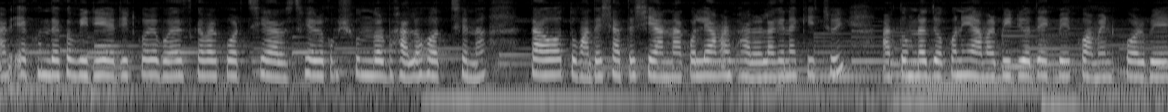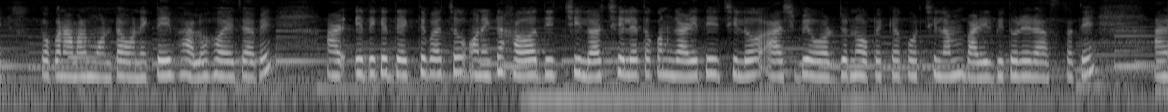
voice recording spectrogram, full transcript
আর এখন দেখো ভিডিও এডিট করে ভয়েস কভার করছি আর সেরকম সুন্দর ভালো হচ্ছে না। তাও তোমাদের সাথে শেয়ার না করলে আমার ভালো লাগে না কিছুই। আর তোমরা যখনই আমার ভিডিও দেখবে কমেন্ট করবে, তখন আমার মনটা অনেকটাই ভালো হয়ে যাবে। আর এদিকে দেখতে পাচ্ছ অনেকটা হাওয়া দিচ্ছিল আর ছেলে তখন গাড়িতেই ছিল, আসবে ওর জন্য অপেক্ষা করছিলাম বাড়ির ভিতরে রাস্তাতে। আর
